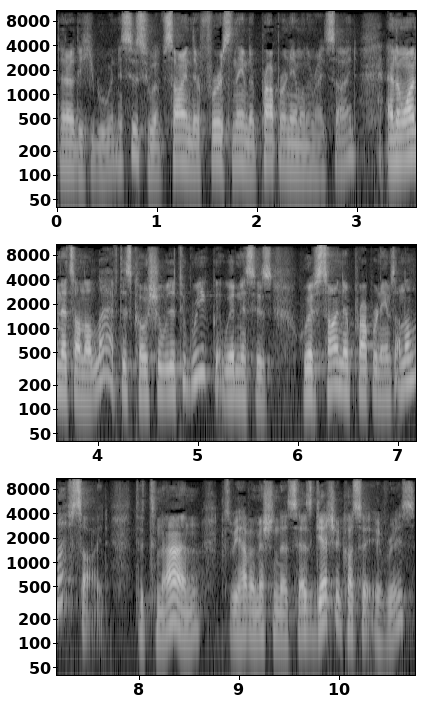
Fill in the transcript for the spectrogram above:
that are the Hebrew witnesses who have signed their first name, their proper name on the right side, and the one that's on the left is kosher with the two Greek witnesses who have signed their proper names on the left side? The Tanan, because we have a mission that says get kasa ivris.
